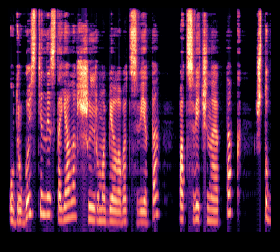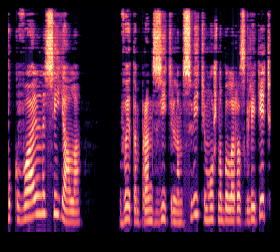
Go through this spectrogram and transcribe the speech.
У другой стены стояла ширма белого цвета, подсвеченная так, что буквально сияла. В этом пронзительном свете можно было разглядеть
